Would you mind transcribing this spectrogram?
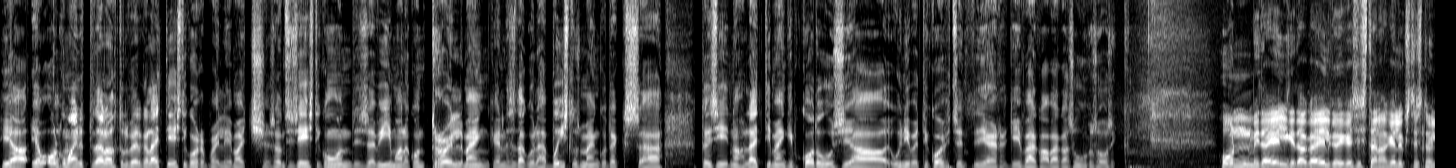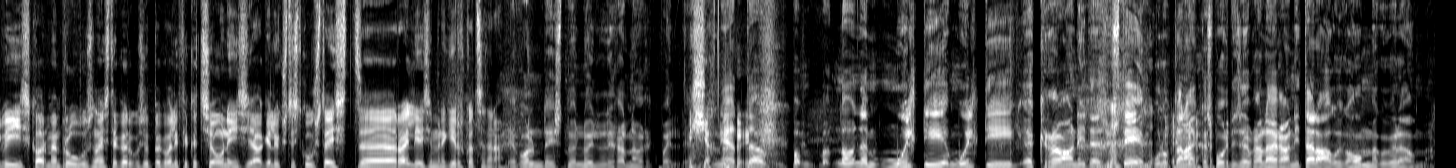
ja, ja olgu mainitud täna õhtul veel ka Läti-Eesti korvpallimatš, see on siis Eesti koondise viimane kontrollmäng enne seda, kui läheb võistlusmäng mängudeks. Äh, tõsi, noh, Läti mängib kodus ja Unibeti koefitsientide järgi väga-väga suur soosik on, mida jälgida, aga eelkõige siis täna kell üksteist null viis Karmen Pruus naiste kõrgushüppe kvalifikatsioonis ja kell üksteist kuusteist äh, ralli esimene kiiruskatse täna. ja kolmteist null null oli rannavõrkpall. nii et no multi, multiekraanide süsteem kuulub täna ikka spordisõbrale ära nii täna kui ka homme kui ka ülehomme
